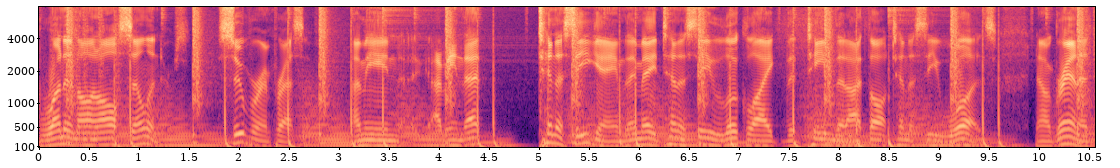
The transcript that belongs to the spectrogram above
running on all cylinders. Super impressive. I mean, I mean that Tennessee game, they made Tennessee look like the team that I thought Tennessee was. Now, granted,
